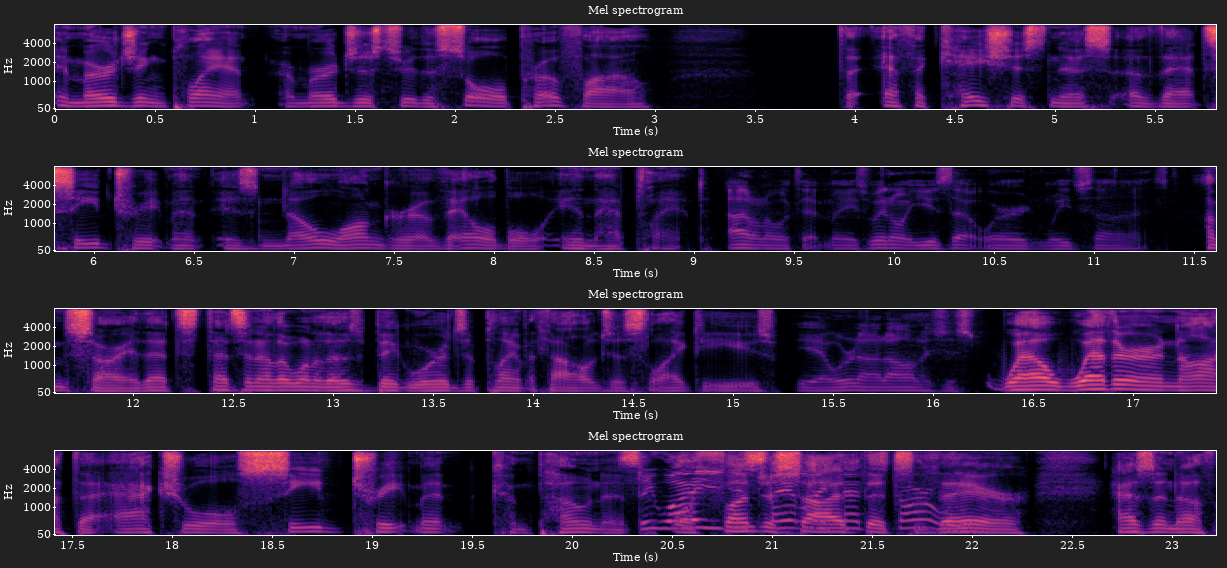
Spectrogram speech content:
emerging plant emerges through the soil profile, the efficaciousness of that seed treatment is no longer available in that plant. I don't know what that means. We don't use that word in weed science. I'm sorry. That's that's another one of those big words that plant pathologists like to use. Yeah, we're not ologists. Well, whether or not the actual seed treatment component See, or fungicide like that that's there with? has enough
